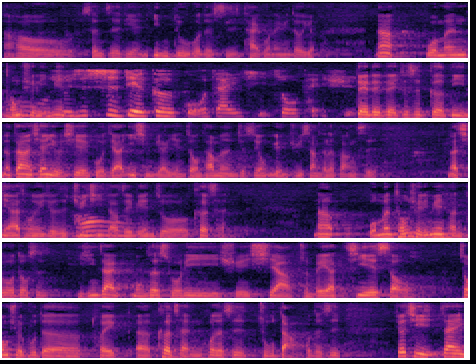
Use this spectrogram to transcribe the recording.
然后甚至连印度或者是泰国那边都有。那我们同学里面，所以是世界各国在一起做培训。对对对，就是各地。那当然现在有些国家疫情比较严重，他们就是用远距上课的方式。那其他同学就是聚集到这边做课程。那我们同学里面很多都是已经在蒙特梭利学校准备要接手中学部的推呃课程，或者是主导，或者是就其在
